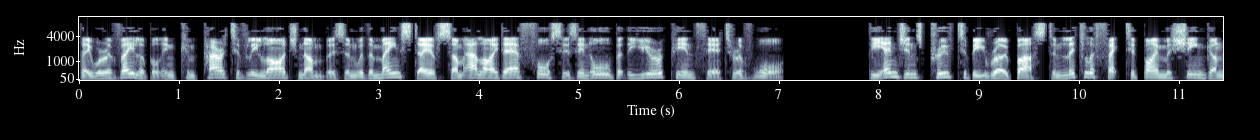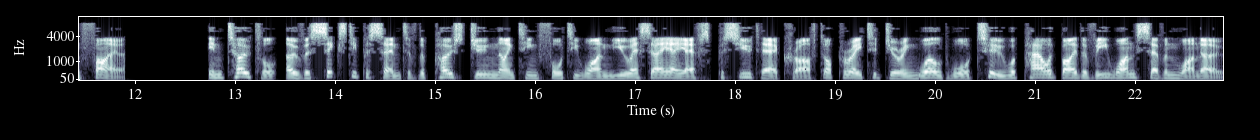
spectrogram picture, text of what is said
they were available in comparatively large numbers and were the mainstay of some Allied air forces in all but the European theater of war. The engines proved to be robust and little affected by machine gun fire. In total, over 60% of the post-June 1941 USAAF's pursuit aircraft operated during World War II were powered by the V-1710.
